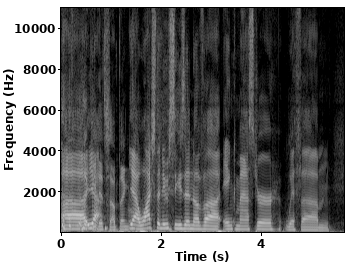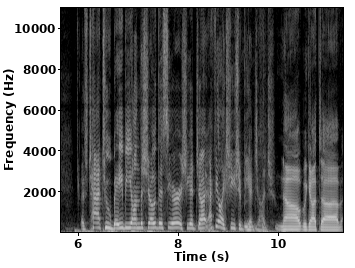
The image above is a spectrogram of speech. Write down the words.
Uh, like yeah. he did something. Yeah, watch the new season of uh, Ink Master with um, is Tattoo Baby on the show this year? Is she a judge? I feel like she should be a judge. No, we got uh,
